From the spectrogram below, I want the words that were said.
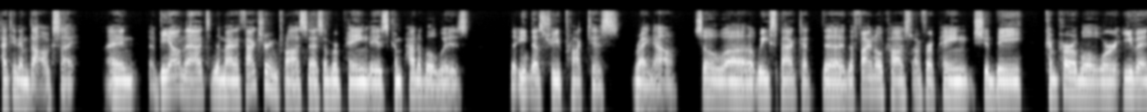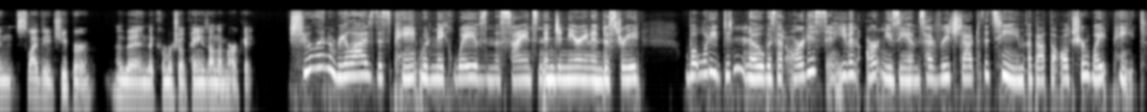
titanium dioxide. And beyond that, the manufacturing process of a paint is compatible with the industry practice right now. So uh, we expect that the, the final cost of our paint should be comparable or even slightly cheaper than the commercial paints on the market. Xiulin realized this paint would make waves in the science and engineering industry, but what he didn't know was that artists and even art museums have reached out to the team about the ultra white paint.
